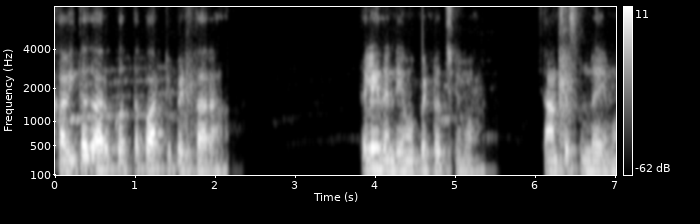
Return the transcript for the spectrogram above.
కవిత గారు కొత్త పార్టీ పెడతారా? తెలియదండి ఏమో పెట్టొచ్చేమో. ఛాన్సెస్ ఉన్నాయేమో.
